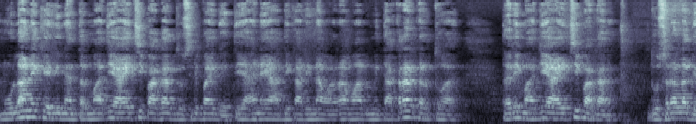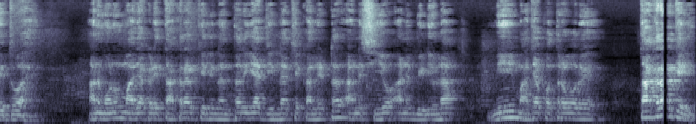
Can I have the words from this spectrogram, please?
मुलाने केली. नंतर माझी आईची पगार दुसरी बाय घेते आहे आणि या अधिकारींना वारंवार मी तक्रार करतो आहे तरी माझी आईची पगार दुसऱ्याला देतो आहे. आणि म्हणून माझ्याकडे तक्रार केल्यानंतर या जिल्ह्याचे कलेक्टर आणि सी ओ आणि बी डी ओला मी माझ्या पत्रावर तक्रार केली.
